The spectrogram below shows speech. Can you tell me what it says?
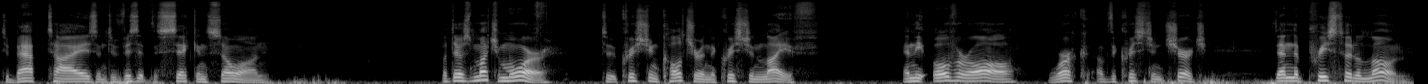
to baptize and to visit the sick and so on. But there's much more to Christian culture and the Christian life and the overall work of the Christian church than the priesthood alone.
